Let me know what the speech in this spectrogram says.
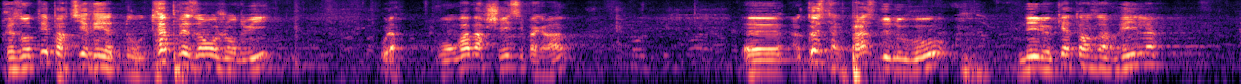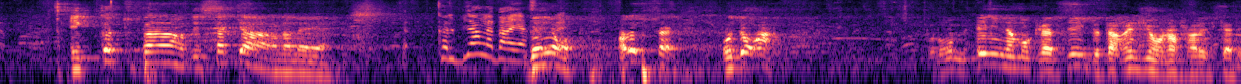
présenté par Thierry Adnaud. Très présent aujourd'hui. Oula, on va marcher, c'est pas grave. Euh, un Costal Pass de nouveau, né le 14 avril. Et cote-part des Sacars, la mère. Colle bien la barrière. Gagnant, en obstacle, au Dora. Hippodrome éminemment classique de ta région, Jean-Charles Escadet.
